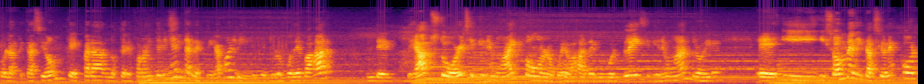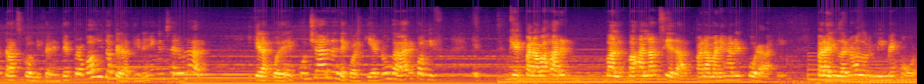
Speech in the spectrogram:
o la aplicación que es para los teléfonos inteligentes, Respira con Lili, que tú lo puedes bajar de, de App Store si tienes un iPhone, lo puedes bajar de Google Play si tienes un Android. Eh, y, y son meditaciones cortas con diferentes propósitos que la tienes en el celular y que las puedes escuchar desde cualquier lugar con eh, que para bajar, ba- bajar la ansiedad, para manejar el coraje, para ayudarnos a dormir mejor.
